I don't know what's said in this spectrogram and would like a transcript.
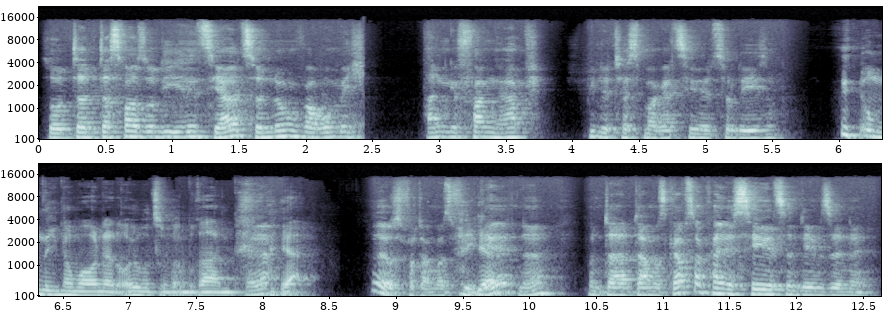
So, da, das war so die Initialzündung, warum ich angefangen habe, Spieletestmagazine zu lesen. um nicht nochmal 100 Euro zu verbraten. Ja, Ja. ja das war damals viel Ja. Geld, ne? Und da, damals gab es auch keine Sales in dem Sinne.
